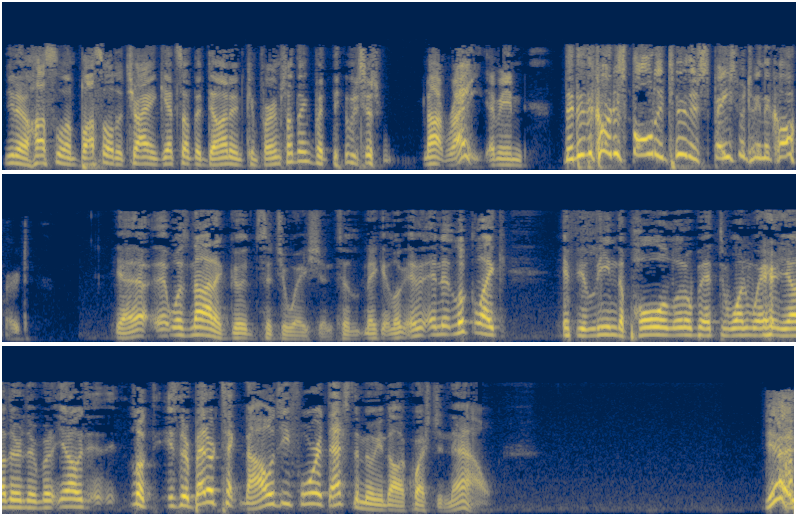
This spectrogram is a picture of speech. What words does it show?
you know, hustle and bustle to try and get something done and confirm something, but it was just not right. I mean, the, the card is folded too. There's space between the card. Yeah, that, that was not a good situation to make it look, and and it looked like if you lean the pole a little bit to one way or the other. But you know, look, is there better technology for it? That's the million dollar question now. Yeah,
